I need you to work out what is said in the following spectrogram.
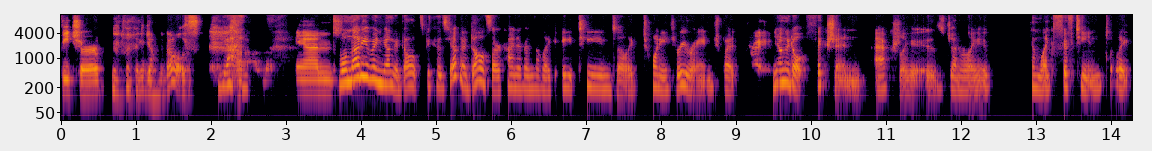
feature young adults yeah. um, and well, not even young adults because young adults are kind of in the like 18 to like 23 range, but right young adult fiction actually is generally in like 15 to like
